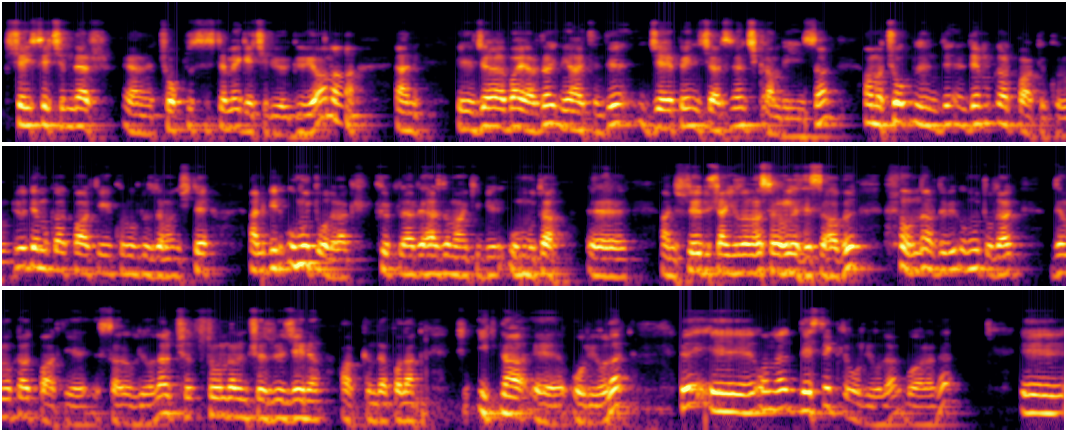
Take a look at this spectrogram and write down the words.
şey seçimler yani çoklu sisteme geçiliyor güya ama yani e, Celal Bayar da nihayetinde CHP'nin içerisinden çıkan bir insan. Ama çok de- Demokrat Parti kuruluyor. Demokrat Parti kurulduğu zaman işte hani bir umut olarak Kürtlerde her zamanki bir umuta e, hani suya düşen yılana sarılır hesabı. Onlar da bir umut olarak Demokrat Parti'ye sarılıyorlar. Sorunların çözüleceğine hakkında falan ikna e, oluyorlar. Ve e, ona destek de oluyorlar bu arada. E,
